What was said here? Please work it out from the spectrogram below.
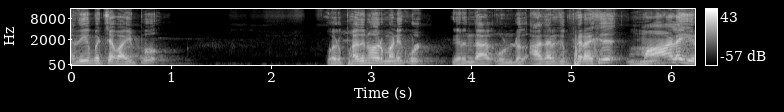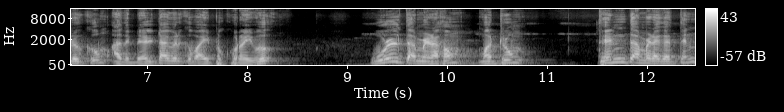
அதிகபட்ச வாய்ப்பு ஒரு பதினோரு மணிக்குள் இருந்தால் உண்டு. அதற்கு பிறகு மாலை இருக்கும். அது டெல்டாவிற்கு வாய்ப்பு குறைவு. உள் தமிழகம் மற்றும் தென் தமிழகத்தின்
